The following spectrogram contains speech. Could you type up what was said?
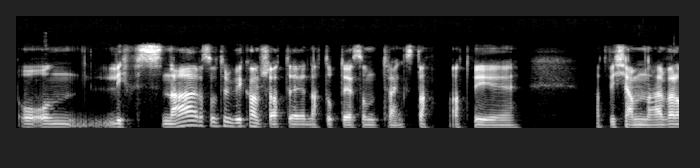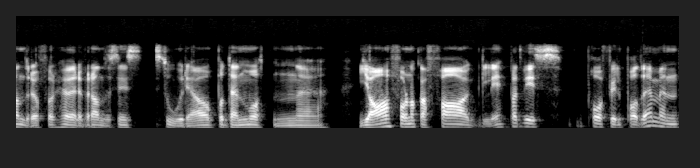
og, og, livsnær. Så tror vi kanskje at det er nettopp det som trengs. da, At vi, at vi kommer nær hverandre og får høre hverandres historier, og på den måten uh, ja, får noe faglig på et vis påfyll på det, men,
